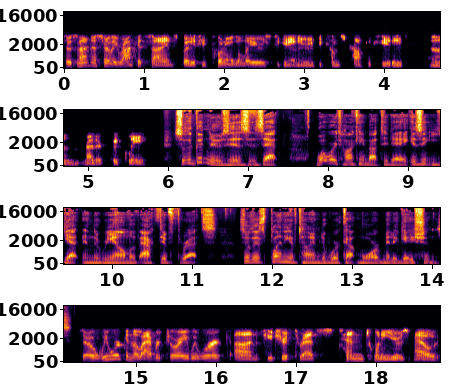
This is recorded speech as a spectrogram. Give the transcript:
so it's not necessarily rocket science, but if you put all the layers together, it becomes complicated um, rather quickly. So the good news is is that what we're talking about today isn't yet in the realm of active threats. So there's plenty of time to work out more mitigations. So we work in the laboratory. We work on future threats 10, 20 years out.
